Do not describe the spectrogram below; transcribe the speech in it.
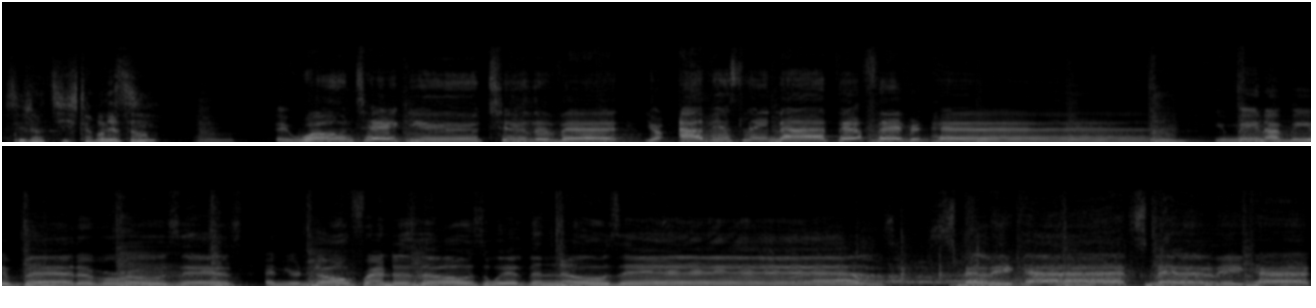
C'est gentil, je t'en On y retourne They won't take you to the vet. You're obviously not their favorite pet. You may not be a bed of roses, and you're no friend of those with the noses. Smelly cat, smelly cat,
